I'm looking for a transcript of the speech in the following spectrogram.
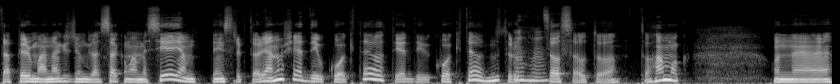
tā pirmā nakts džungļā sākumā mēs ejam, instruktori, jā, nu šie divi koki tev, tie divi koki tev, nu tur mm. -hmm. cel savu to, to hamoku, un uh,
